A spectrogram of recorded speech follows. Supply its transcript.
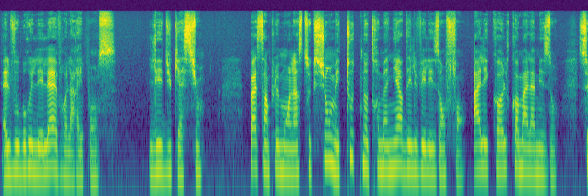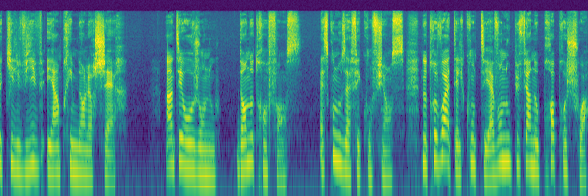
Elle vous brûle les lèvres, la réponse. L'éducation. Pas simplement l'instruction, mais toute notre manière d'élever les enfants, à l'école comme à la maison, ce qu'ils vivent et impriment dans leur chair. Interrogeons-nous, dans notre enfance, est-ce qu'on nous a fait confiance? Notre voix a-t-elle compté? Avons-nous pu faire nos propres choix?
